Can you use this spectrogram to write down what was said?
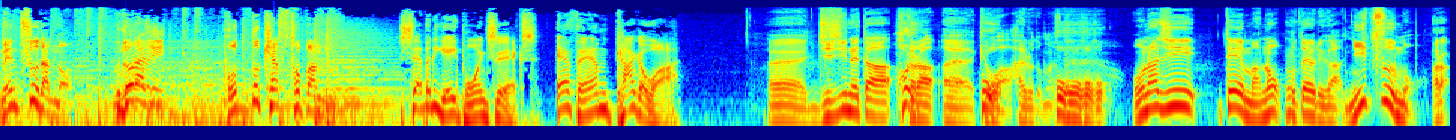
メンツー団のウドラジポッドキャスト版。78.6 FM Kagawa. えー時事ネタから、えー今日は入ると思います。ほうほうほうほう。同じテーマのお便りが2通も、あら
